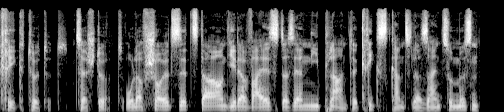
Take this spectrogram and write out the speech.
Krieg tötet, zerstört. Olaf Scholz sitzt da und jeder weiß, dass er nie plante, Kriegskanzler sein zu müssen.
